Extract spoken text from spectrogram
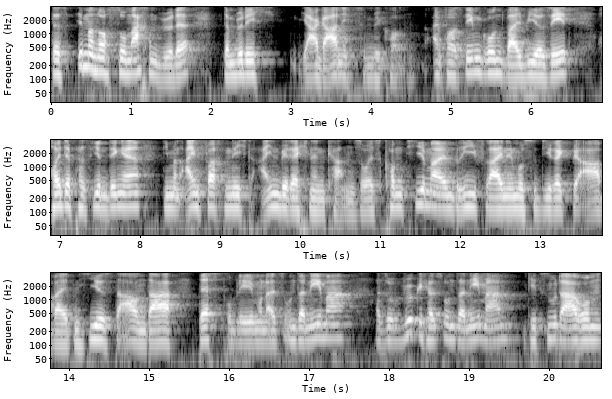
das immer noch so machen würde, dann würde ich ja gar nichts hinbekommen. Einfach aus dem Grund, weil wie ihr seht, heute passieren Dinge, die man einfach nicht einberechnen kann. So, es kommt hier mal ein Brief rein, den musst du direkt bearbeiten. Hier ist da und da das Problem. Und als Unternehmer, also wirklich als Unternehmer, geht es nur darum,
